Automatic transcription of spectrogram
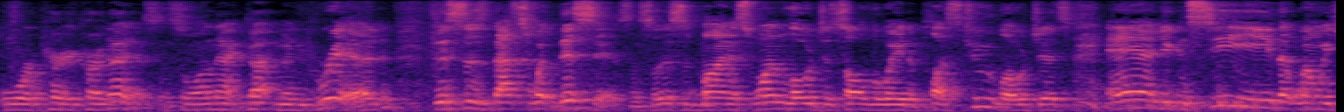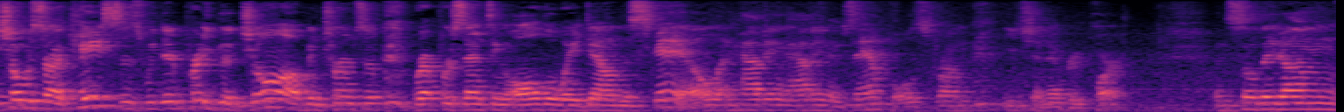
or pericarditis. And so on that Guttman grid, this is, that's what this is. And so this is minus one logits all the way to plus two logits. And you can see that when we chose our cases, we did a pretty good job in terms of representing all the way down the scale and having, having examples from each and every part. And so they um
